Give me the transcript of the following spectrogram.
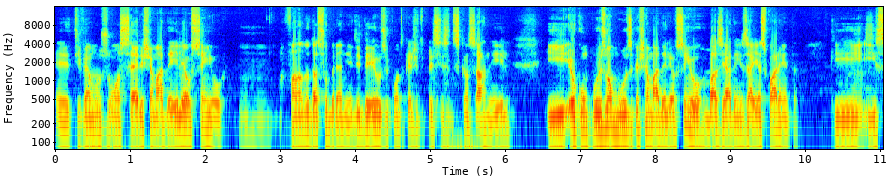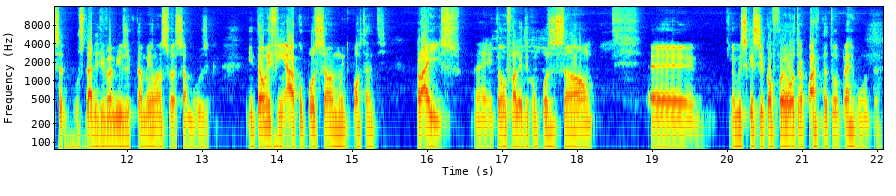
é, tivemos uma série chamada Ele é o Senhor, uhum. falando da soberania de Deus e quanto que a gente precisa descansar nele. E eu compus uma música chamada Ele é o Senhor, baseada em Isaías 40. E, e, o Cidade Viva Music também lançou essa música. Então, enfim, a composição é muito importante para isso. Né? Então, eu falei de composição. É, eu me esqueci qual foi a outra parte da tua pergunta.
